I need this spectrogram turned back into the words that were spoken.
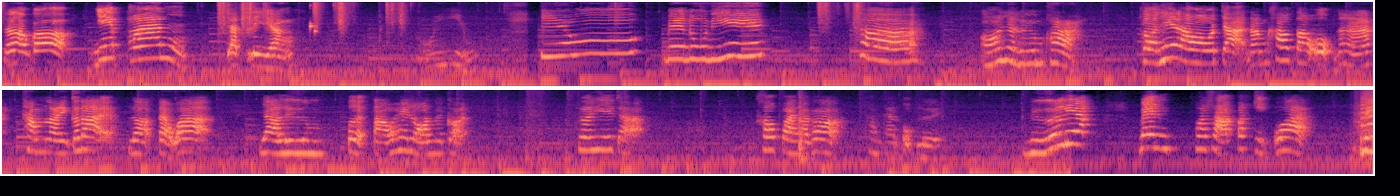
แล้วเราก็หยิบมันจัดเรียง โอ้ยหิว หิว เมนูนี้ค่ะ อ๋ออย่าลืมค่ะ ก่อนที่เราจะนำเข้าเตาอบนะคะทำอะไรก็ได้แล้วแต่ว่าอย่าลืมเปิดเตาให้ร้อนไว้ก่อน เพื่อที่จะเข้าไปแล้วก็ทำการอบเลย หรือเรียกเป็นภาษาปากีสว่ารี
